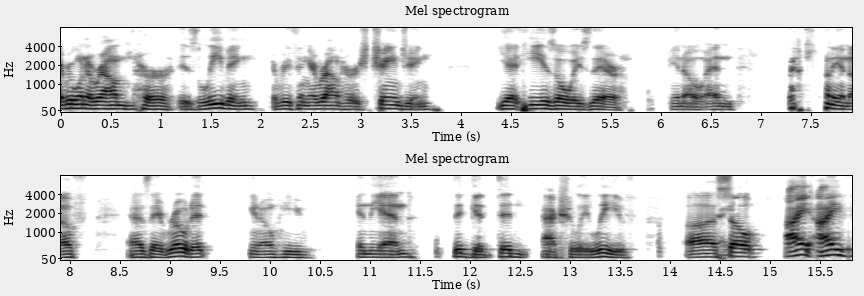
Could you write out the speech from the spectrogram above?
everyone around her is leaving everything around her is changing yet he is always there you know, and funny enough, as they wrote it, you know, he in the end did get did actually leave. Uh, right. So I I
